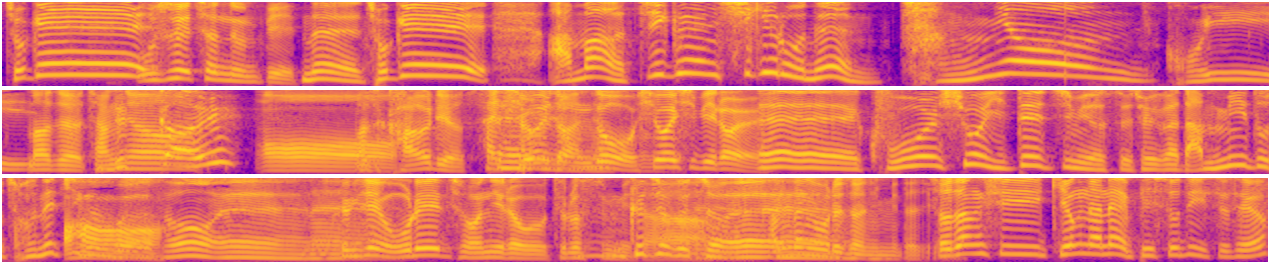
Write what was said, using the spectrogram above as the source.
저게. 우수에 찬 눈빛. 네, 저게 아마 찍은 시기로는 작년 거의 맞아요, 작년- 늦가을? 어. 맞아, 가을이었어요. 한 10월 네. 정도, 아니었어요. 10월, 11월. 예, 예, 9월, 10월 이때쯤이었어요. 저희가 남미도 전에 찍은 어. 거여서, 예. 네. 굉장히 오래 전이라고 들었습니다. 그쵸, 그쵸. 예. 상당히 오래 전입니다. 지금. 저 당시 기억나는 에피소드 있으세요?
